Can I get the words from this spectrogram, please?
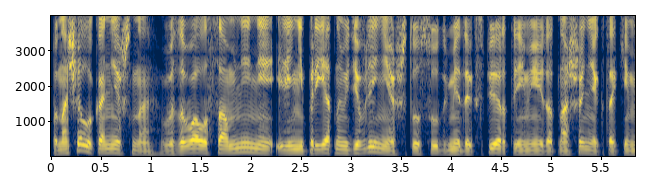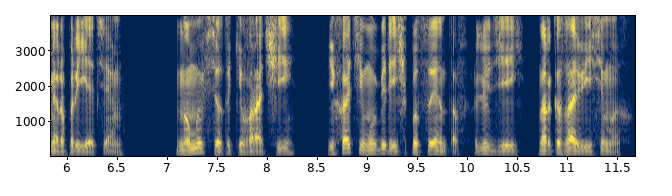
Поначалу, конечно, вызывало сомнение или неприятное удивление, что судмедэксперты имеют отношение к таким мероприятиям. Но мы все-таки врачи и хотим уберечь пациентов, людей, наркозависимых.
